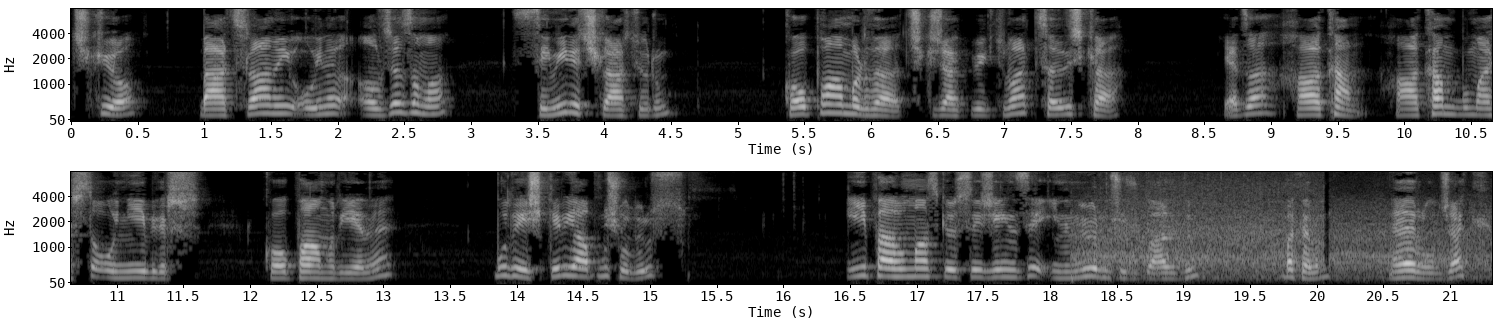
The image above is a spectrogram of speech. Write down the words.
çıkıyor. Bertrame'yi oyuna alacağız ama Semih'i de çıkartıyorum. Cole Palmer çıkacak büyük ihtimal. Talişka ya da Hakan. Hakan bu maçta oynayabilir. Cole Palmer yerine. Bu değişikleri yapmış oluruz. İyi performans göstereceğinize inanıyorum çocuklar dedim. Bakalım neler olacak.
